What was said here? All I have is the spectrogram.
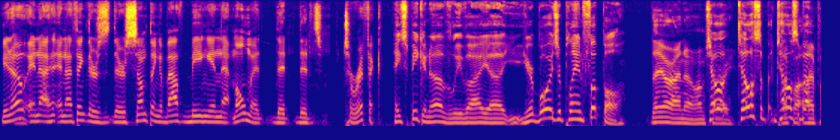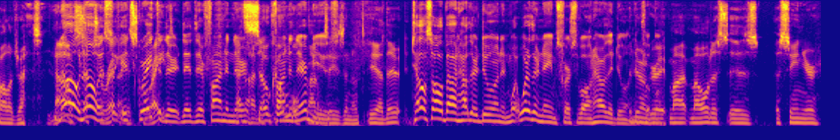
You know, and I and I think there's there's something about being in that moment that that's terrific. Hey, speaking of Levi, uh, your boys are playing football. They are. I know. I'm Tell sorry. tell us ab- tell I, us apo- I apologize. No, no, it's, terrific. it's, great, that great. they're they're, they're finding their That's so finding cool. their I'm muse. teasing. I'm t- yeah, they're Tell us all about how they're doing and what what are their names first of all and how are they doing? they're doing great. My my oldest is a senior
